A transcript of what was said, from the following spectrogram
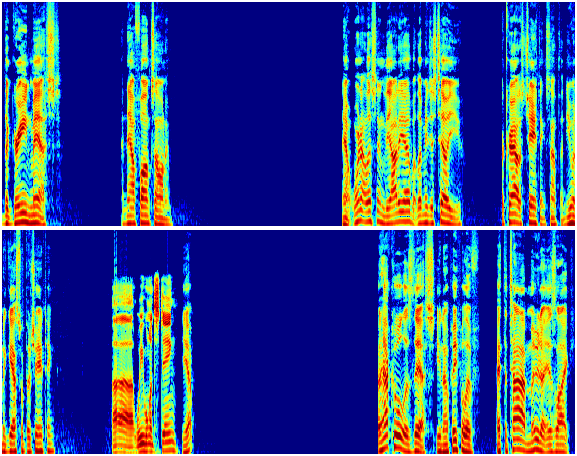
The green mist. And now Funk's on him. Now, we're not listening to the audio, but let me just tell you the crowd is chanting something. You want to guess what they're chanting? Uh, we want Sting. Yep. But how cool is this? You know, people have, at the time, Muta is like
